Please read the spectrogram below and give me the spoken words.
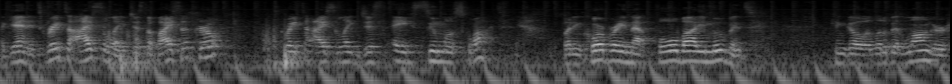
Again, it's great to isolate just a bicep curl. It's great to isolate just a sumo squat. But incorporating that full body movement can go a little bit longer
